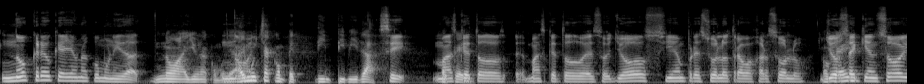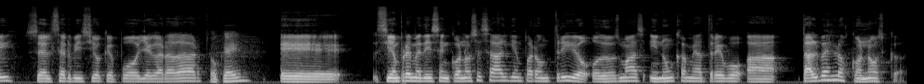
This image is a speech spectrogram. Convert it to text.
No creo que haya una comunidad. No hay una comunidad, No. hay mucha competitividad. Sí, más que todo, más que todo eso. Yo siempre suelo trabajar solo. Yo sé quién soy, sé el servicio que puedo llegar a dar. Ok. Eh, siempre me dicen, ¿conoces a alguien para un trío o dos más? Y nunca me atrevo a, tal vez los conozca,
